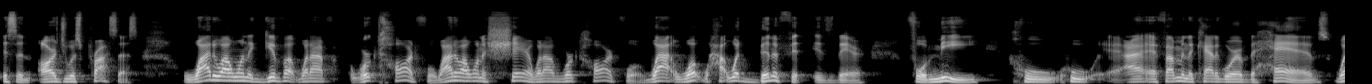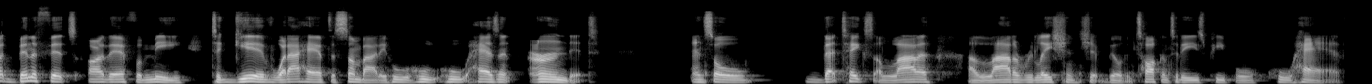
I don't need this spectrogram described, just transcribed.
it's an arduous process. Why do I want to give up what I've worked hard for? Why do I want to share what I've worked hard for? Why, what, how, what benefit is there for me who, who, I, if I'm in the category of the haves, what benefits are there for me to give what I have to somebody who, who, who hasn't earned it? And so that takes a lot of, a lot of relationship building, talking to these people who have,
